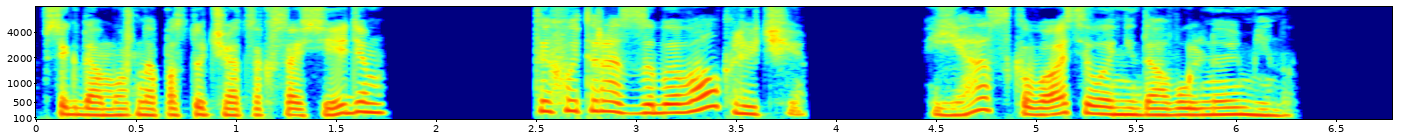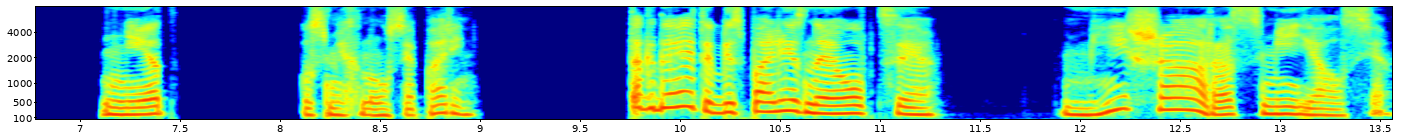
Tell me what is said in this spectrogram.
всегда можно постучаться к соседям, ты хоть раз забывал ключи?» Я сквасила недовольную мину. «Нет», — усмехнулся парень. «Тогда это бесполезная опция». Миша рассмеялся.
